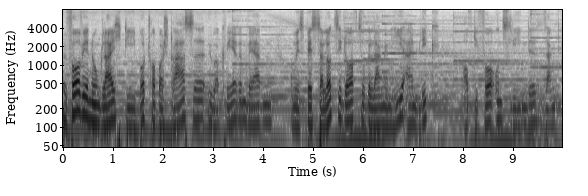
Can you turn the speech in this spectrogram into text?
Bevor wir nun gleich die Bottropper Straße überqueren werden, um ins Pestalozzi-Dorf zu gelangen, hier ein Blick auf die vor uns liegende St.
